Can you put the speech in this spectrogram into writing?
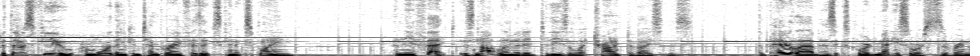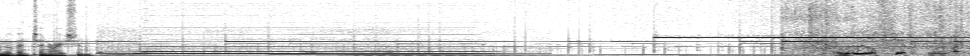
But those few are more than contemporary physics can explain. And the effect is not limited to these electronic devices. The PEAR Lab has explored many sources of random event generation. Shift to the right.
